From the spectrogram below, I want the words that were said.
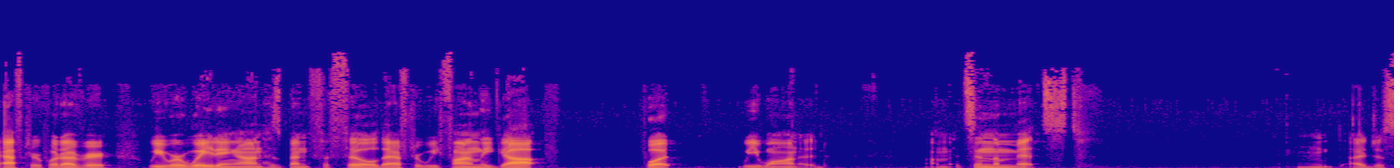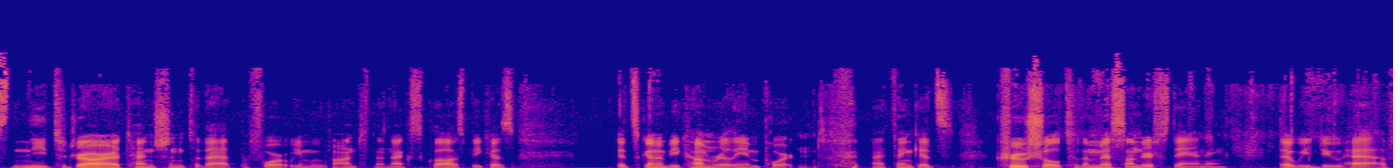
after whatever we were waiting on has been fulfilled, after we finally got what we wanted. Um, it's in the midst. I just need to draw our attention to that before we move on to the next clause because it's going to become really important. I think it's crucial to the misunderstanding that we do have.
